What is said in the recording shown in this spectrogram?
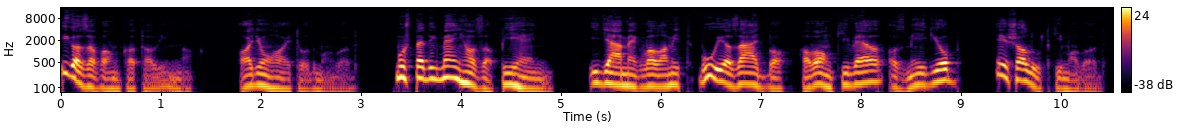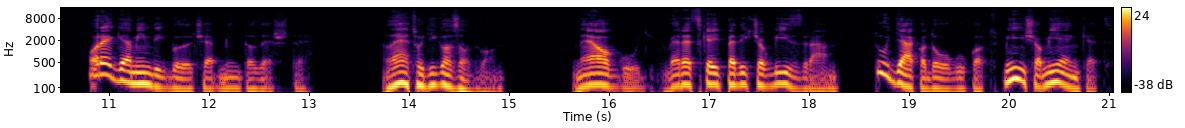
Igaza van Katalinnak. Agyonhajtod magad. Most pedig menj haza, pihenj. Igyál meg valamit, bújj az ágyba, ha van kivel, az még jobb, és aludt ki magad. A reggel mindig bölcsebb, mint az este. Lehet, hogy igazad van. Ne aggódj, vereckeit pedig csak bízd rám. Tudják a dolgukat, mi is a miénket.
